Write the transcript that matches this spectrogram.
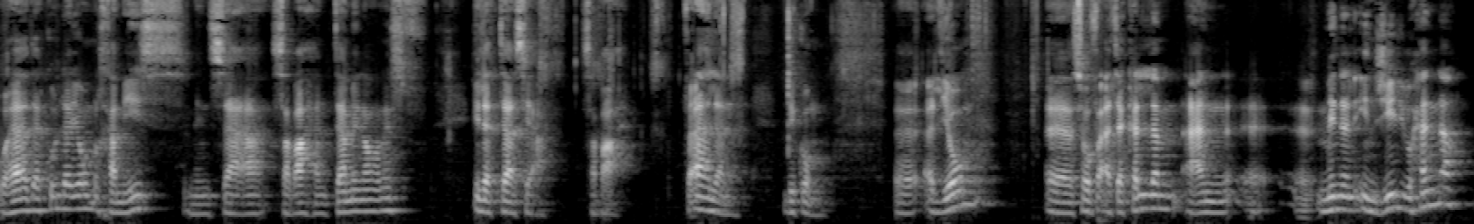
وهذا كل يوم الخميس من ساعة صباحا الثامنة ونصف إلى التاسعة صباح. فأهلا بكم. آه، اليوم آه، سوف أتكلم عن آه، من الإنجيل يوحنا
